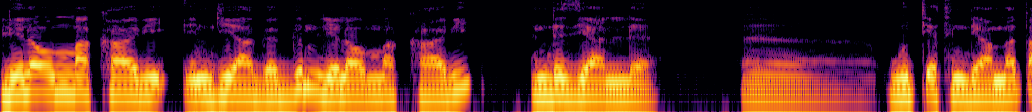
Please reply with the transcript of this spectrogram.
ሌላውም አካባቢ እንዲያገግም ሌላውም አካባቢ እንደዚህ ያለ ውጤት እንዲያመጣ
